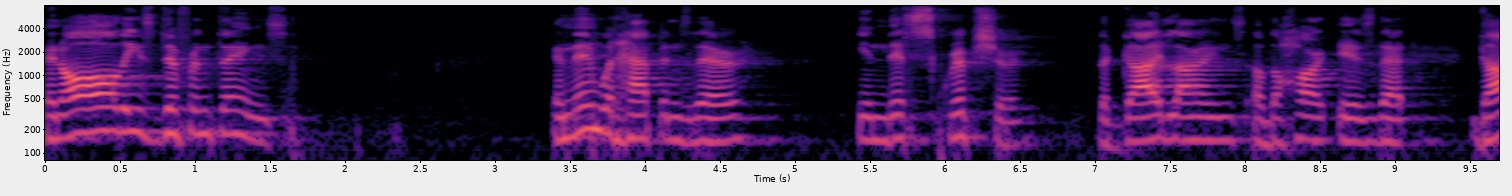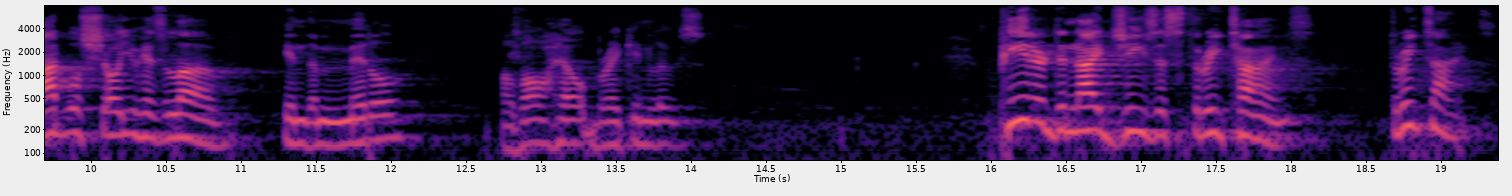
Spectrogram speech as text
and all these different things. And then what happens there in this scripture the guidelines of the heart is that God will show you his love in the middle of all hell breaking loose. Peter denied Jesus three times. Three times.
